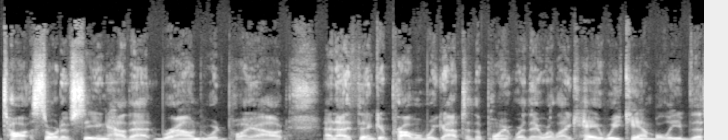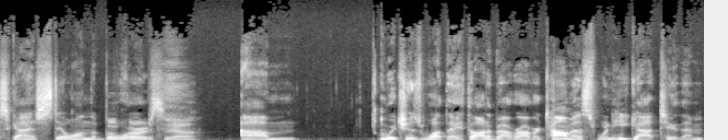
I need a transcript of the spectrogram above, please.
Ta- sort of seeing how that round would play out. And I think it probably got to the point where they were like, hey, we can't believe this guy's still on the board. Of course, yeah. which is what they thought about Robert Thomas when he got to them.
